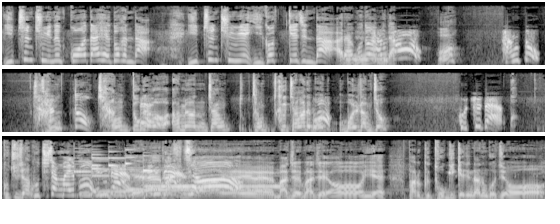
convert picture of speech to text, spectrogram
입춘 추위는 꼬다 해도 한다. 입춘 추위에 이것 깨진다라고도 오. 합니다. 장독! 어? 장독! 장, 장독. 장독이라고 하면 장, 장, 그 장 안에 뭐, 뭘 담죠? 고추장! 고추장? 고추장 말고 된장! 예, 된장! 맞습니다. 예, 예, 맞아요, 맞아요. 예. 바로 그 독이 깨진다는 거죠.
